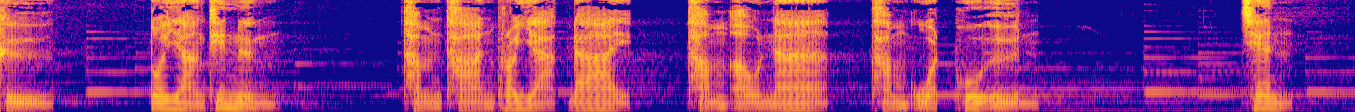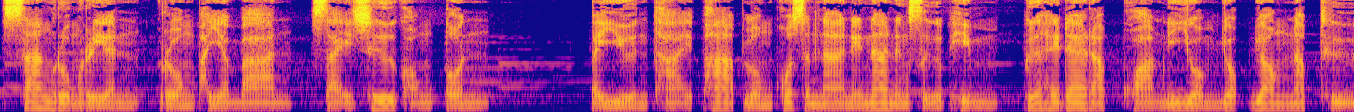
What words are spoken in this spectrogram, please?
คือ ตัวอย่างที่หนึ่งทำทานเพราะอยากได้ทำเอาหน้าทำอวดผู้อื่น เช่น สร้างโรงเรียน โรงพยาบาล ใส่ชื่อของตน ไปยืนถ่ายภาพลงโฆษณาในหน้าหนังสือพิมพ์ เพื่อให้ได้รับความนิยมยกย่องนับถือ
